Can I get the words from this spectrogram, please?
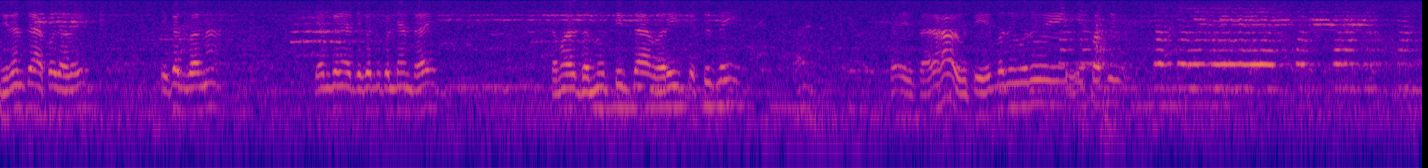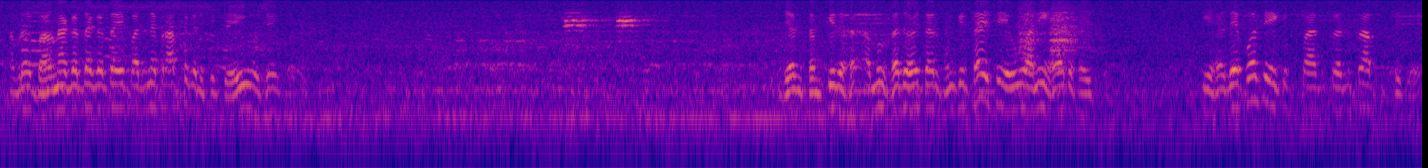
નિરંતર આખો દાડે એક જ ભાવના? કેમ કરીને જગતનું કલ્યાણ થાય? તમારા ઘરનું ચિંતા, વરી કશું જ નહીં? સારું તે બધું બધું એ- પાછું આપણે ભાવના કરતા કરતા એ પદને પ્રાપ્ત કરી શકીએ, એવું છે જેમ સંકેત અમુક હદ હોય ત્યારે સંકેત થાય છે, એવું આની હદ હોય છે. એ હદે પહોંચે કે પ્રાપ્ત થઈ જાય.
